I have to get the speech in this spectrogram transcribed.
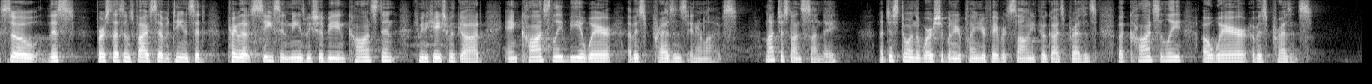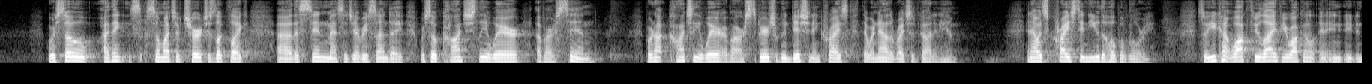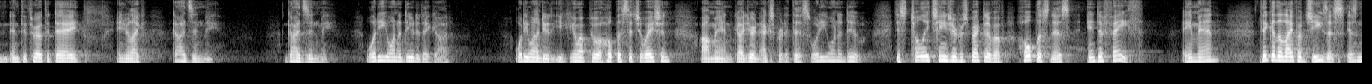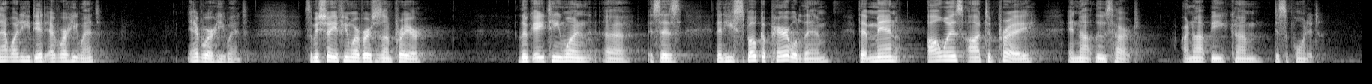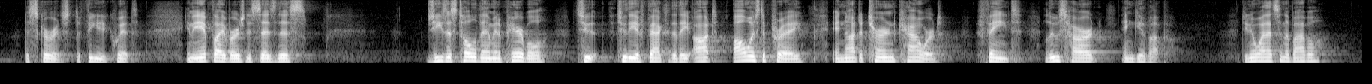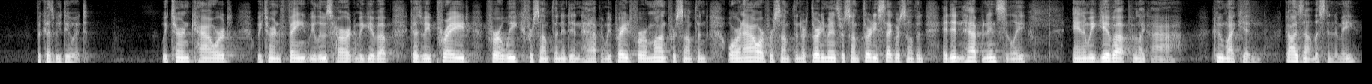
So this 1 Thessalonians 5:17 it said pray without ceasing means we should be in constant communication with God and constantly be aware of his presence in our lives. Not just on Sunday, not just during the worship when you're playing your favorite song and you feel God's presence, but constantly aware of his presence. We're so, I think so much of church has looked like uh, the sin message every Sunday. We're so consciously aware of our sin, but we're not consciously aware of our spiritual condition in Christ that we're now the righteous of God in Him. And now it's Christ in you, the hope of glory. So you can't walk through life, you're walking and throughout the day, and you're like, God's in me. God's in me. What do you want to do today, God? What do you want to do? You come up to a hopeless situation. Oh man, God, you're an expert at this. What do you want to do? Just totally change your perspective of hopelessness into faith. Amen. Think of the life of Jesus. Isn't that what he did everywhere he went? Everywhere he went. So let me show you a few more verses on prayer. Luke 18 1, uh, it says, Then he spoke a parable to them that men always ought to pray and not lose heart, or not become disappointed, discouraged, defeated, quit. In the Amplified Version, it says this Jesus told them in a parable to, to the effect that they ought always to pray and not to turn coward, faint, lose heart, and give up. Do you know why that's in the Bible? Because we do it. We turn coward, we turn faint, we lose heart, and we give up because we prayed for a week for something, it didn't happen. We prayed for a month for something, or an hour for something, or 30 minutes for something, 30 seconds for something, it didn't happen instantly, and then we give up. We're like, ah, who am I kidding? God's not listening to me.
